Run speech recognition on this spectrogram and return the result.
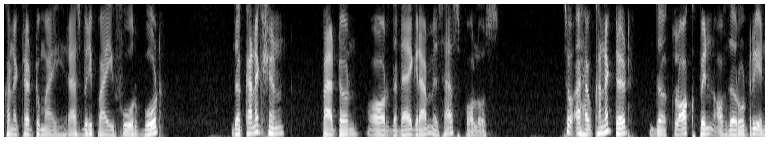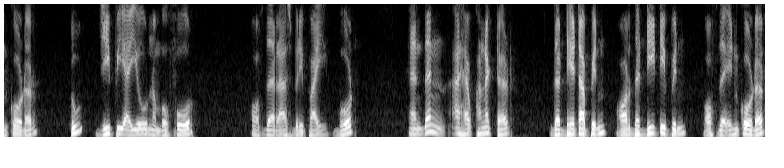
connected to my Raspberry Pi 4 board. The connection pattern or the diagram is as follows. So I have connected the clock pin of the rotary encoder GPIO number 4 of the Raspberry Pi board. And then I have connected the data pin or the DT pin of the encoder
